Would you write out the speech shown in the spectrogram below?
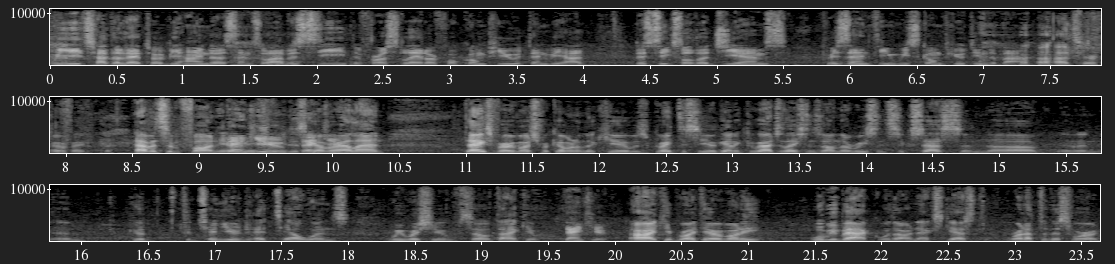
We each had a letter behind us, and so I have a C, the first letter for compute, and we had the six other GMs presenting with compute in the back. That's terrific. Having some fun here. Thank you. Discover. Thank you. Alain, thanks very much for coming on theCUBE. It was great to see you again, and congratulations on the recent success and, uh, and, and good continued head tailwinds we wish you. So thank you. Thank you. All right, keep it right there, everybody. We'll be back with our next guest right after this word.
